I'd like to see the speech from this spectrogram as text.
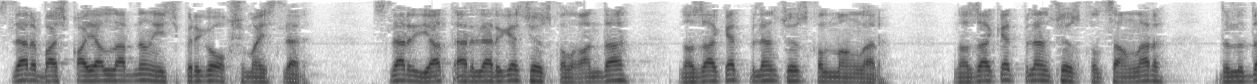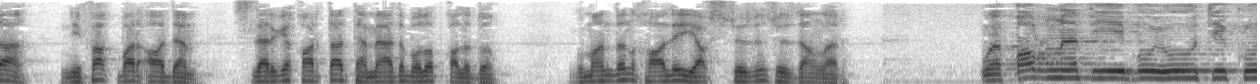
sizlar boshqa ayollarning hech biriga o'xshamaysizlar sizlar yot erlarga so'z qilganda nazokat bilan so'z qilmanglar nazokat bilan so'z qilsanglar dilida nifoq bor odam sizlarga qarta tamadi bo'lib qoladi gumondan xoli yaxshi so'zni so'zlanglar وقرن في بيوتكن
